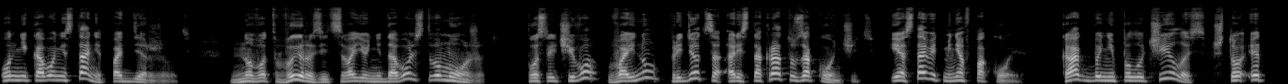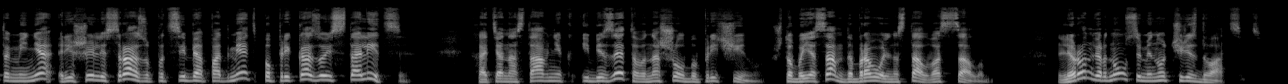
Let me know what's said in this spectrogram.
он никого не станет поддерживать, но вот выразить свое недовольство может, После чего войну придется аристократу закончить и оставить меня в покое. Как бы ни получилось, что это меня решили сразу под себя подмять по приказу из столицы. Хотя наставник и без этого нашел бы причину, чтобы я сам добровольно стал вассалом. Лерон вернулся минут через двадцать.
